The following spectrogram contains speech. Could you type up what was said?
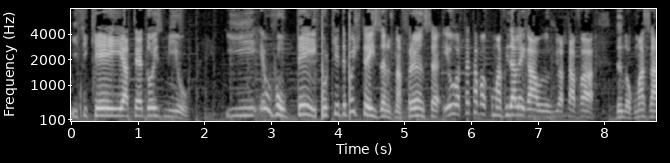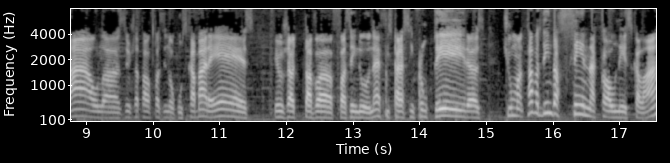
E fiquei até 2000. E eu voltei porque depois de três anos na França, eu até tava com uma vida legal. Eu já tava dando algumas aulas, eu já tava fazendo alguns cabarés, eu já tava fazendo, né? Fiz para Sem Fronteiras. Tinha uma, tava dentro da cena clownesca lá.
